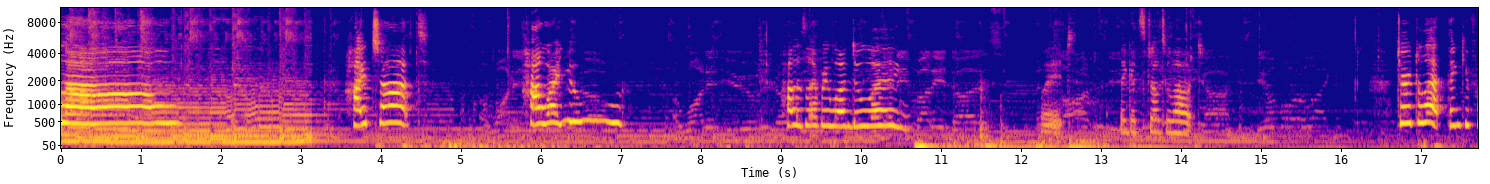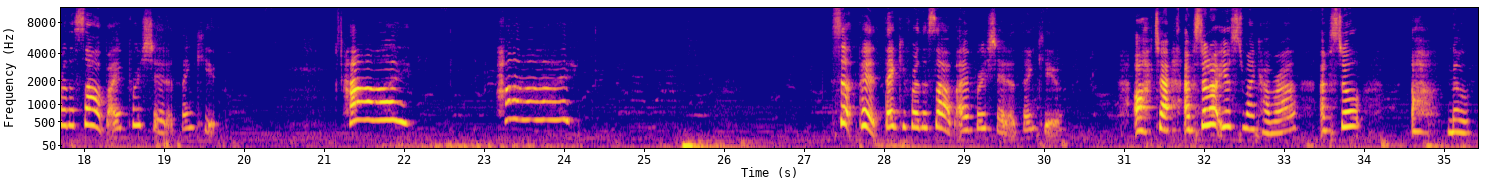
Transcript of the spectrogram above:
Hello! Hi, chat! How are you? How's everyone doing? Wait, I think it's still too loud. Turtlet, thank you for the sub. I appreciate it. Thank you. Hi! Hi! Soot Pit, thank you for the sub. I appreciate it. Thank you. Oh, chat, I'm still not used to my camera. I'm still. Oh, no.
